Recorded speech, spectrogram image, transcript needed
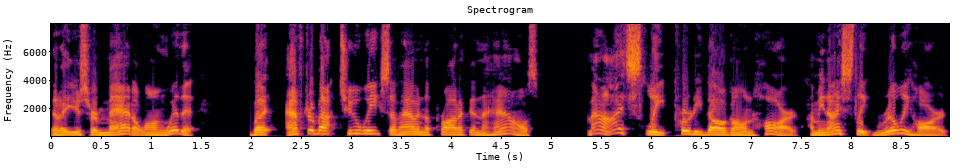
that I used her mat along with it. But after about two weeks of having the product in the house, man, I sleep pretty doggone hard. I mean, I sleep really hard.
